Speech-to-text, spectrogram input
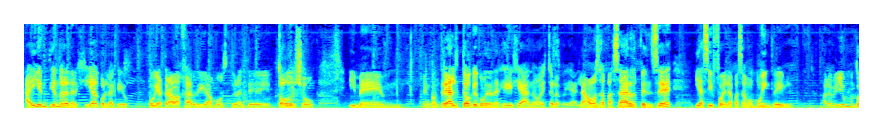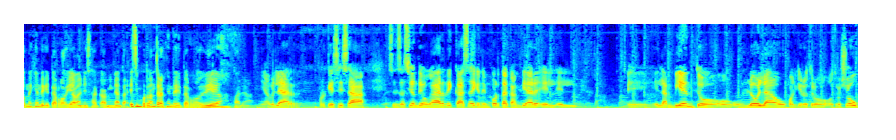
ahí entiendo la energía con la que voy a trabajar, digamos, durante todo el show. Y me, me encontré al toque con una energía y dije, ah, no, esto lo- la vamos a pasar, pensé, y así fue, la pasamos muy increíble. Ahora, veía un montón de gente que te rodeaba en esa caminata. ¿Es importante la gente que te rodea para...? ni hablar, porque es esa sensación de hogar, de casa, de que no importa cambiar el, el, eh, el ambiente o, o un Lola o cualquier otro, otro show,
